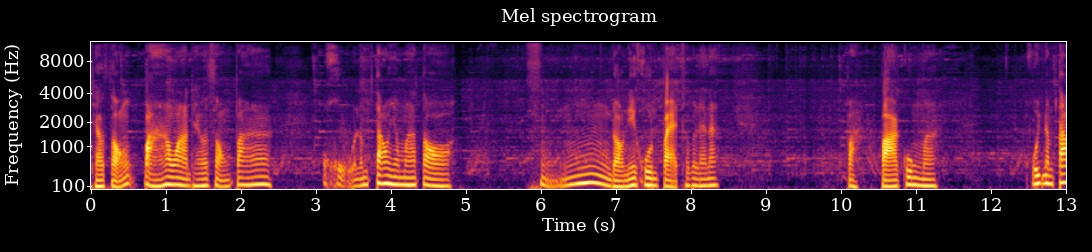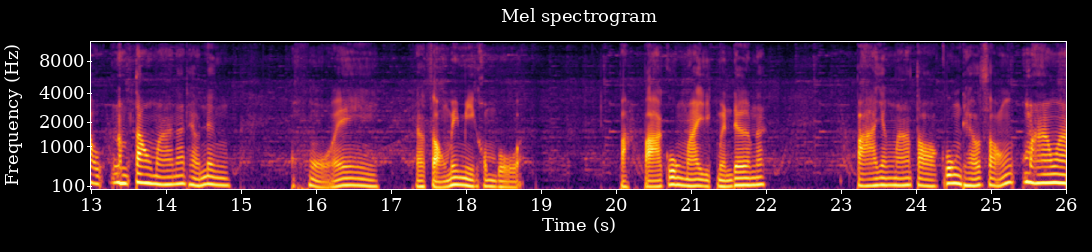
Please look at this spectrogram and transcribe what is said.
แถวสองปลาว่ะแถวสองปลา โอ้โห น้ำเต้ายังมาต่อหืมดอกนี้คูณแปดเข้าไปแล้วนะปลาปลากุ้งมาอุ้ยน้ำเต้า น้ำเต้ามานะ แถวหนึ่งโอ้โหย แถวสองไม่มีคอมโบอะปลาปลากุ้งมาอีกเหมือนเดิมนะปลายังมาต่อกุ้งแถวสองมาว่ะ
